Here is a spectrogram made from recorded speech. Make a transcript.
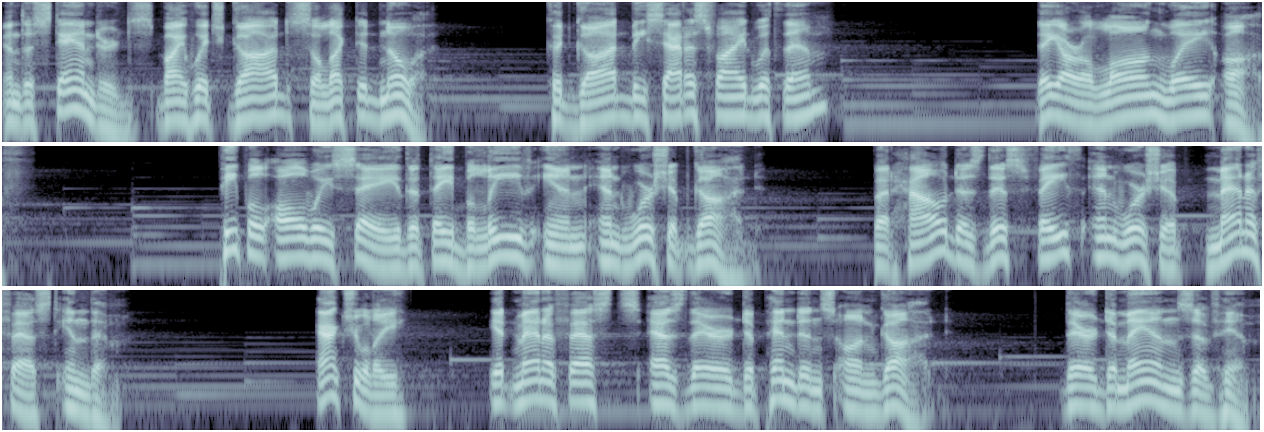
and the standards by which God selected Noah, could God be satisfied with them? They are a long way off. People always say that they believe in and worship God. But how does this faith and worship manifest in them? Actually, it manifests as their dependence on God, their demands of Him,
